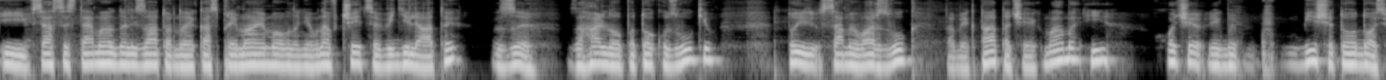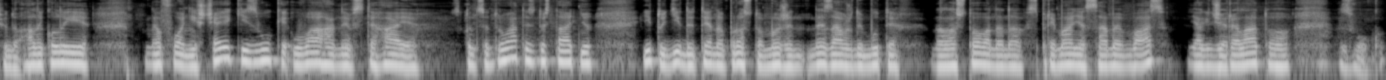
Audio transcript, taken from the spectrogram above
і вся система аналізаторна, яка сприймає мовлення, вона вчиться виділяти з загального потоку звуків той саме ваш звук, там як тата чи як мама, і хоче якби більше того досвіду. Але коли є на фоні ще якісь звуки, увага не встигає сконцентруватись достатньо, і тоді дитина просто може не завжди бути налаштована на сприймання саме вас. Як джерела того звуку.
